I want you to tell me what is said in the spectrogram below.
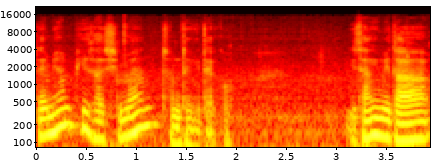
떼면 P40만 점등이 되고. 이상입니다.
